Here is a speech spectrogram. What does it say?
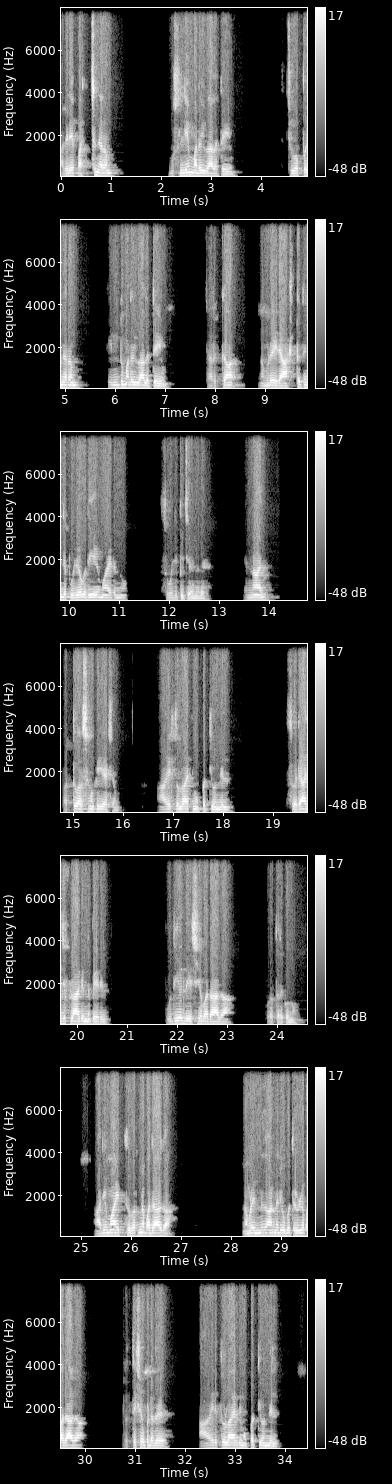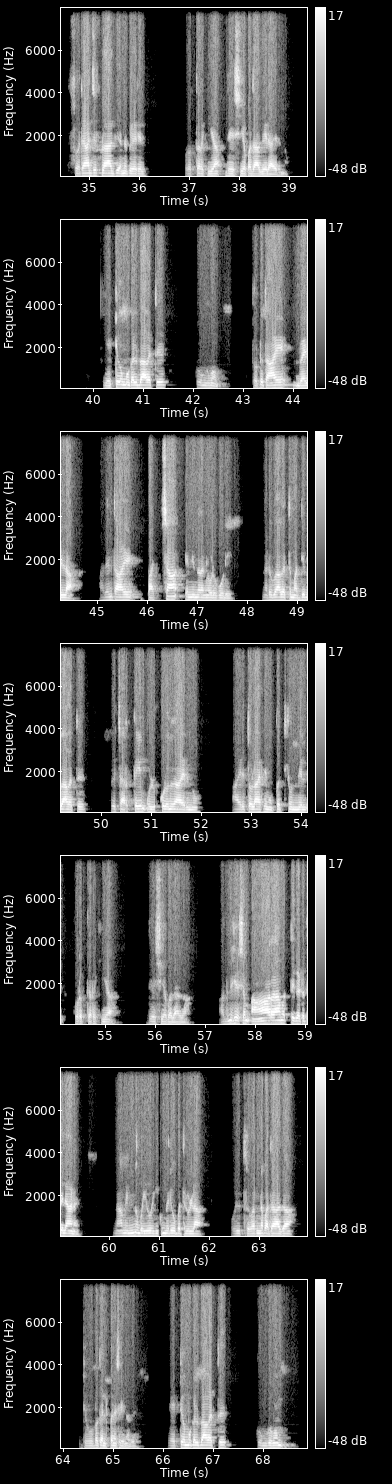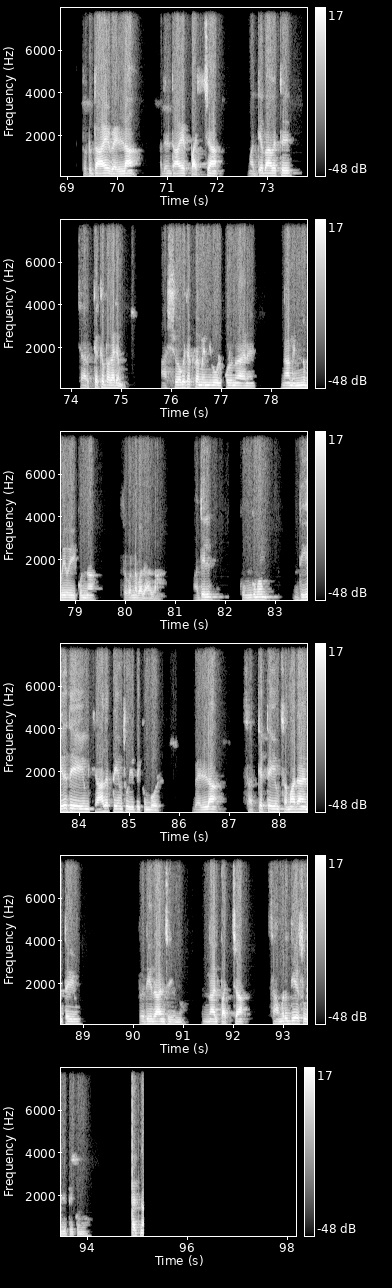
അതിലെ പച്ച നിറം മുസ്ലിം മതവിഭാഗത്തെയും ചുവപ്പ് നിറം ഹിന്ദു മതവിഭാഗത്തെയും ചർക്ക നമ്മുടെ രാഷ്ട്രത്തിന്റെ പുരോഗതിയെയുമായിരുന്നു സൂചിപ്പിച്ചിരുന്നത്. എന്നാൽ പത്ത് വർഷങ്ങൾക്ക് ശേഷം ആയിരത്തി തൊള്ളായിരത്തി മുപ്പത്തി ഒന്നിൽ സ്വരാജ് ഫ്ലാഗ് എന്ന പേരിൽ പുതിയൊരു ദേശീയ പതാക പുറത്തിറക്കുന്നു. ആദ്യമായി ത്രിവർണ പതാക. നമ്മൾ ഇന്ന് കാണുന്ന രൂപത്തിലുള്ള പതാക പ്രത്യക്ഷപ്പെട്ടത് ആയിരത്തി തൊള്ളായിരത്തി മുപ്പത്തി ഒന്നിൽ സ്വരാജ് ഫ്ലാഗ് എന്ന പേരിൽ പുറത്തിറക്കിയ ദേശീയ പതാകയിലായിരുന്നു. ഏറ്റവും മുകൾ ഭാഗത്ത് കുങ്കുമം തൊട്ടു താഴെ വെള്ള അതിന് താഴെ പച്ച എന്നീ നിറങ്ങളോടുകൂടി നടുഭാഗത്ത് മധ്യഭാഗത്ത് ഒരു ചർക്കയും ഉൾക്കൊള്ളുന്നതായിരുന്നു ആയിരത്തി തൊള്ളായിരത്തി മുപ്പത്തി ഒന്നിൽ പുറത്തിറക്കിയ ദേശീയ പതാക. അതിനുശേഷം ആറാമത്തെ ഘട്ടത്തിലാണ് നാം ഇന്ന് ഉപയോഗിക്കുന്ന രൂപത്തിലുള്ള ഒരു ത്രിവർണ പതാക രൂപകൽപ്പന ചെയ്യുന്നത്. ഏറ്റവും മുകൾ ഭാഗത്ത് കുങ്കുമം തൊട്ടു താഴെ വെള്ള അതിന് താഴെ പച്ച മധ്യഭാഗത്ത് ചർക്കയ്ക്ക് പകരം അശോകചക്രം എന്നിവ ഉൾക്കൊള്ളുന്നതാണ് നാം ഇന്ന് ഉപയോഗിക്കുന്ന ത്രിവർണ പതാക. അതിൽ കുങ്കുമം ധീരതയെയും ത്യാഗത്തെയും സൂചിപ്പിക്കുമ്പോൾ വെള്ള സത്യത്തെയും സമാധാനത്തെയും പ്രതിനിധാനം ചെയ്യുന്നു. എന്നാൽ പച്ച സമൃദ്ധിയെ സൂചിപ്പിക്കുന്നു.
